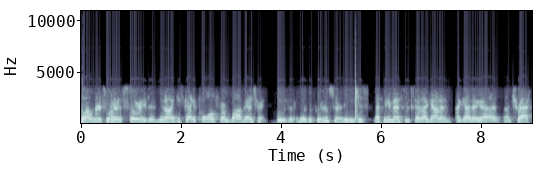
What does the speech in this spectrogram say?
Well, that's one of the stories. You know, I just got a call from Bob who was, was a producer, and he just left me a message said I got a I got a, uh, a track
